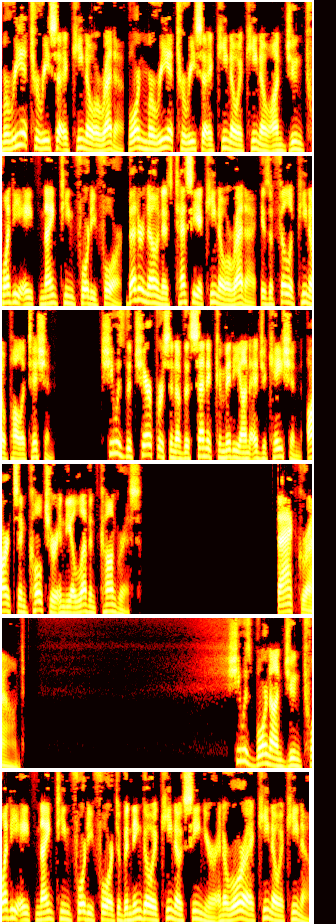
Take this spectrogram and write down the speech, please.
Maria Teresa Aquino Oreta, born Maria Teresa Aquino Aquino on June 28, 1944, better known as Tessie Aquino Oreta, is a Filipino politician. She was the chairperson of the Senate Committee on Education, Arts and Culture in the 11th Congress. Background She was born on June 28, 1944 to Benigno Aquino Sr. and Aurora Aquino Aquino.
